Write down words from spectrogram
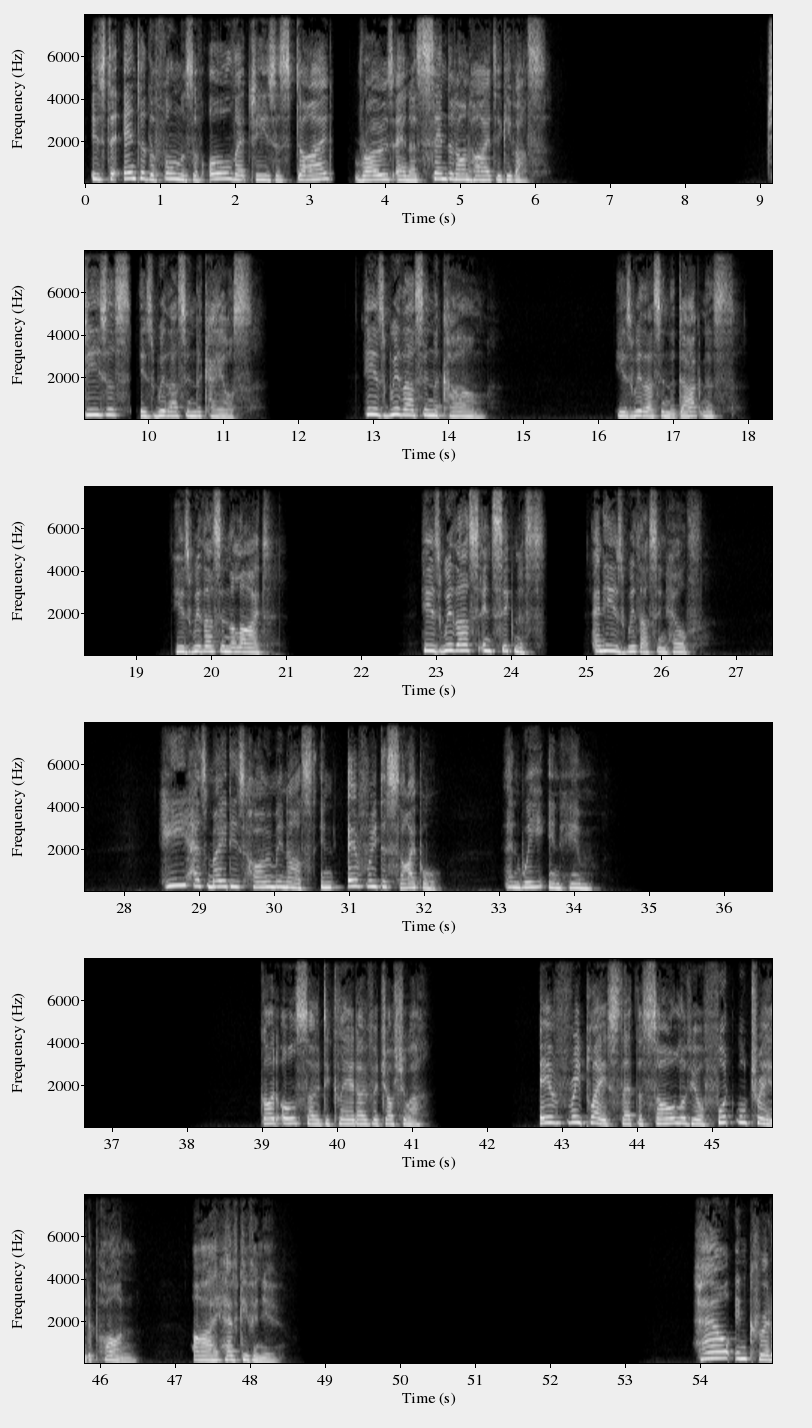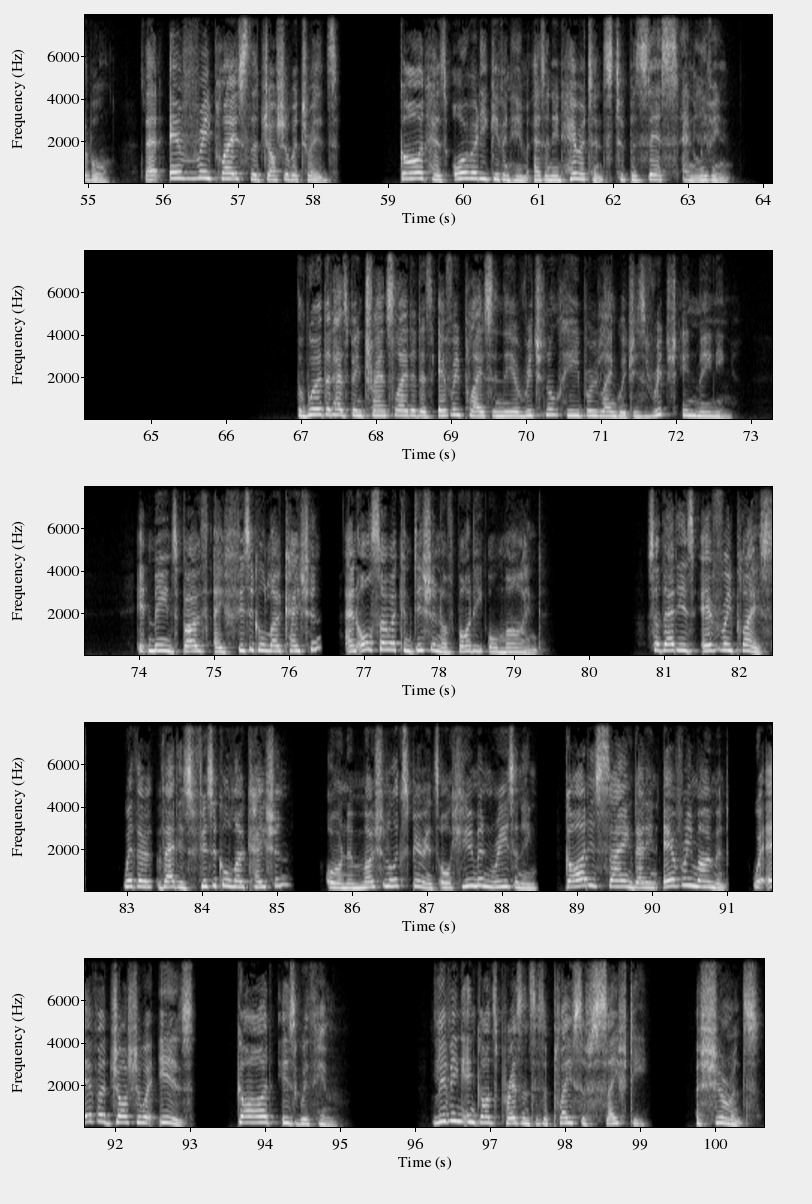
is to enter the fullness of all that Jesus died, rose, and ascended on high to give us. Jesus is with us in the chaos. He is with us in the calm. He is with us in the darkness. He is with us in the light. He is with us in sickness, and He is with us in health. He has made His home in us, in every disciple, and we in Him. God also declared over Joshua Every place that the sole of your foot will tread upon, I have given you. How incredible that every place that Joshua treads, God has already given him as an inheritance to possess and live in. The word that has been translated as every place in the original Hebrew language is rich in meaning. It means both a physical location and also a condition of body or mind. So that is every place, whether that is physical location or an emotional experience or human reasoning, God is saying that in every moment, wherever Joshua is, God is with him. Living in God's presence is a place of safety, assurance,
